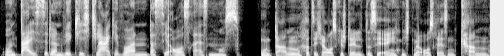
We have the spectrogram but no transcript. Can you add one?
Und da ist sie dann wirklich klar geworden, dass sie ausreisen muss. Und dann hat sich herausgestellt, dass sie eigentlich nicht mehr ausreisen kann,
